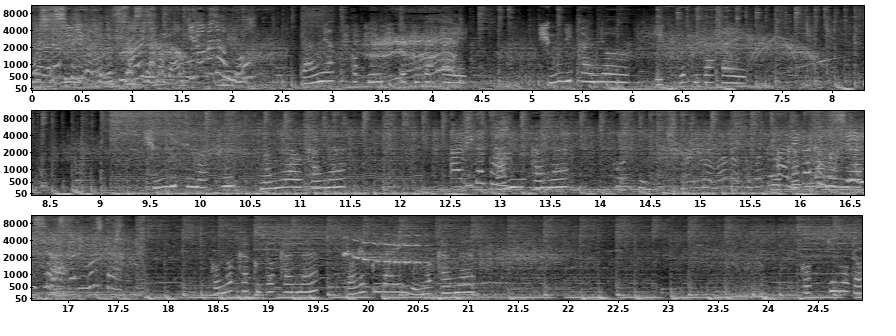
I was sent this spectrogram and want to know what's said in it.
から指示が届きましたならば諦めないよ弾薬補給してください。修理完了言ってください。修理します。間に合うかな？ありがとう。足りるかな？がとう修理して助かりました。この角度かな？どれくらいいるのかな？こっちもどう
